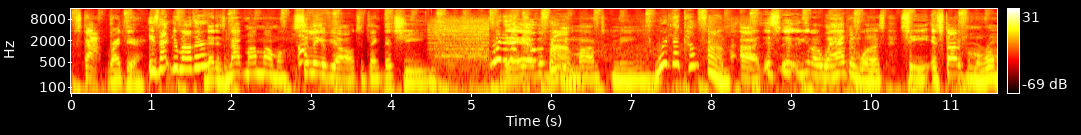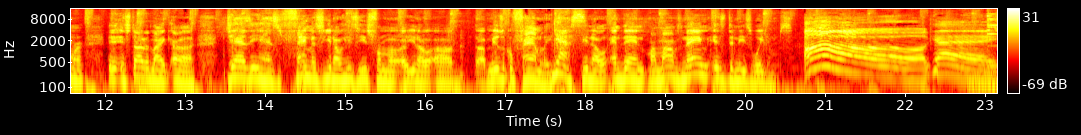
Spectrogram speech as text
Stop right there. Is that your mother? That is not my mama. Silly of y'all to think that she Where did that come be a from? mom to me. Where'd that come from? Uh, it's uh, you know what happened was see it started from a rumor. It, it started like uh, Jazze has famous you know he's he's from a, you know uh, a musical family. Yes. You know, and then my mom's name is Denise Williams. Oh, okay.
